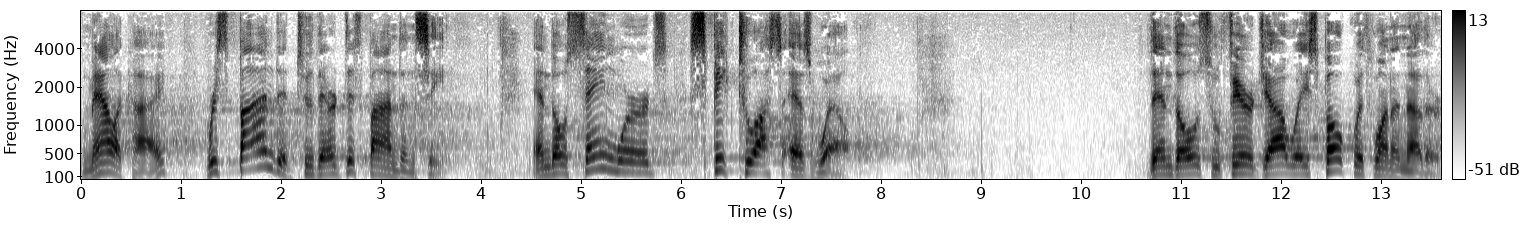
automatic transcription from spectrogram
Malachi, responded to their despondency. And those same words speak to us as well. Then those who feared Yahweh spoke with one another.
